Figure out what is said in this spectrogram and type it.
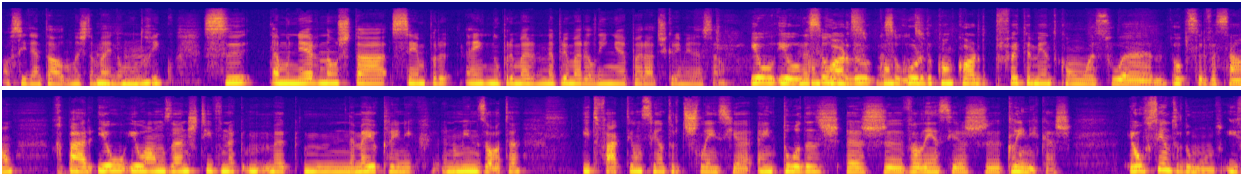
ocidental, mas também uhum. do mundo rico, se a mulher não está sempre em, no primeiro, na primeira linha para a discriminação. Eu, eu concordo, saúde, concordo, concordo perfeitamente com a sua observação. Repare, eu, eu há uns anos estive na, na Mayo Clinic, no Minnesota, e de facto é um centro de excelência em todas as eh, valências eh, clínicas. É o centro do mundo e,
